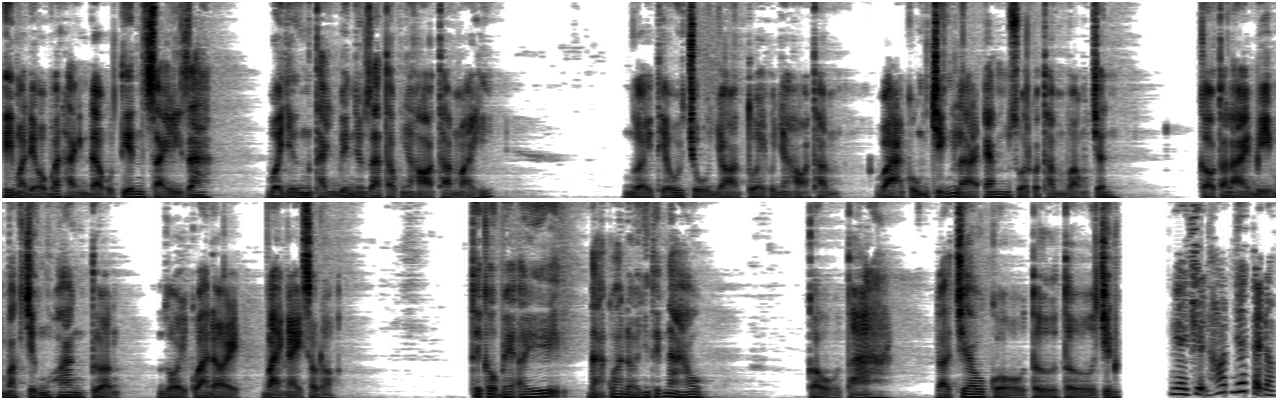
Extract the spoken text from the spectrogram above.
Khi mà điều bất hạnh đầu tiên xảy ra Với những thành viên trong gia tộc nhà họ thẩm ấy, Người thiếu chủ nhỏ tuổi của nhà họ thẩm Và cũng chính là em ruột của thẩm vọng chân, Cậu ta lại bị mắc chứng hoang tưởng rồi qua đời vài ngày sau đó. Thế cậu bé ấy đã qua đời như thế nào? Cậu ta đã treo cổ tự tử trên Nghe chuyện hot nhất tại đọc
